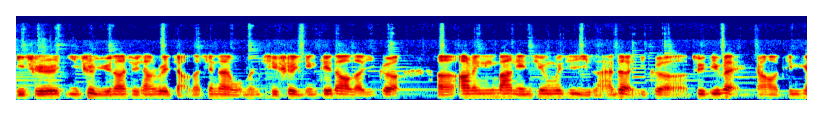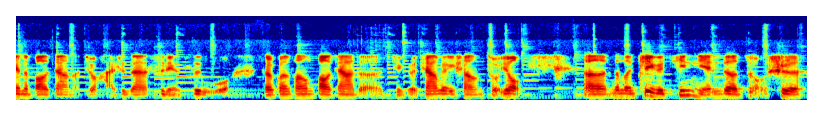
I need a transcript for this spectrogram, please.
以至以至于呢，就像瑞讲的，现在我们其实已经跌到了一个。呃，二零零八年金融危机以来的一个最低位，然后今天的报价呢，就还是在四点四五的官方报价的这个价位上左右。呃，那么这个今年的走势，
